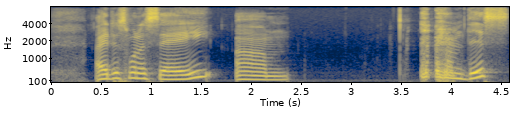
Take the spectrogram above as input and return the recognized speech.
I just want to say um this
